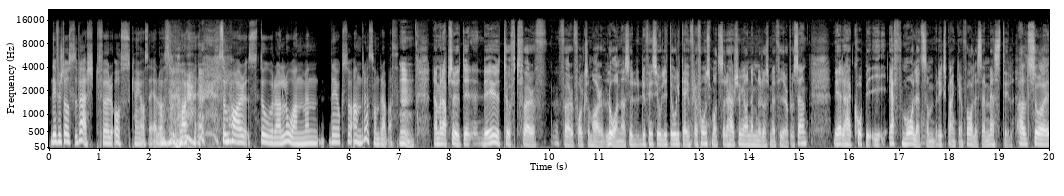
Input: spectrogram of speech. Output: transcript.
Det är förstås värst för oss kan jag säga då, som har, som har stora lån, men det är också andra som drabbas. Mm. Ja, men absolut, det, det är ju tufft för för folk som har lån. Alltså det finns ju lite olika inflationsmått, så det här som jag nämner då som är 4% det är det här KPIF-målet som Riksbanken förhåller sig mest till. Alltså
